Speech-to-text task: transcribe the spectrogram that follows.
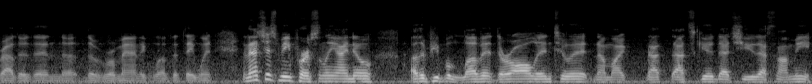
rather than the the romantic love that they went and that's just me personally i know other people love it they're all into it and i'm like that that's good that's you that's not me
